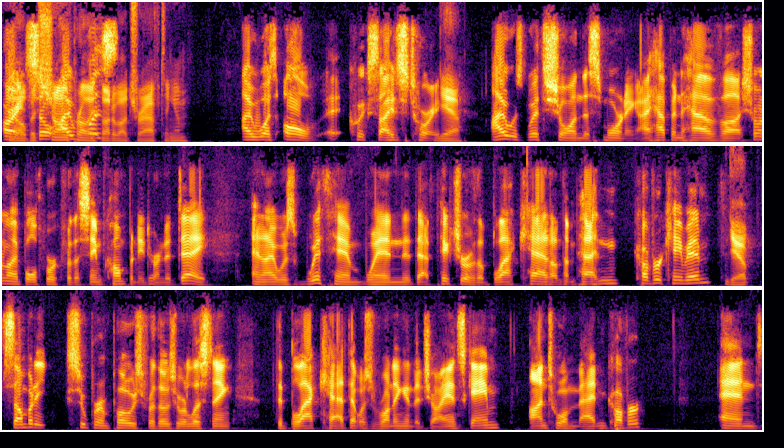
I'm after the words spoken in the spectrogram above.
all right. no, but so Sean I probably was, thought about drafting him. I was. Oh, quick side story. Yeah. I was with Sean this morning. I happen to have uh, Sean and I both work for the same company during the day, and I was with him when that picture of the black cat on the Madden cover came in. Yep. Somebody superimposed for those who are listening the black cat that was running in the Giants game onto a Madden cover, and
